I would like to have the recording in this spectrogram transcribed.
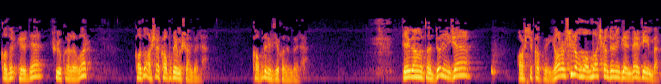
Kadın evde, çocukları da var. Kadın aşağı kapıdaymış an böyle. Kapıda bekliyor kadın böyle. Peygamber'den dönünce açtı kapıyı. Ya Resulallah Allah aşkına dönün gelin ben evdeyim ben.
